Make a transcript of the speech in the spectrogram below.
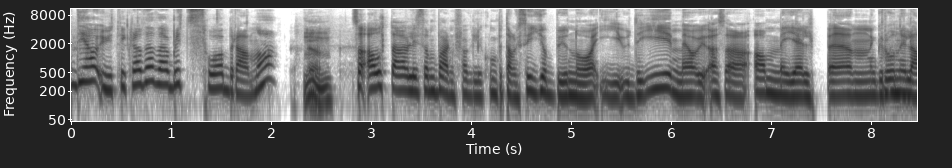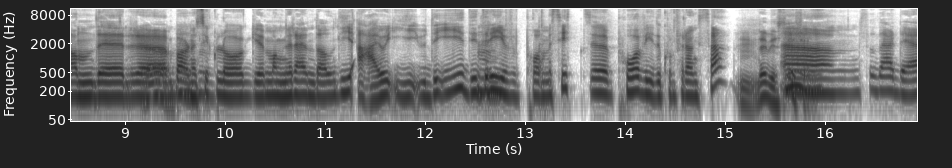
de har utvikla det. Det har blitt så bra nå. Mm. Så alt av liksom barnefaglig kompetanse jobber jo nå i UDI. Med altså, Ammehjelpen, Gro Nylander, eh, barnepsykolog Magne Raundalen. De er jo i UDI. De driver på med sitt eh, på videokonferanse. Mm, det visste jeg ikke. Um, så det er det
